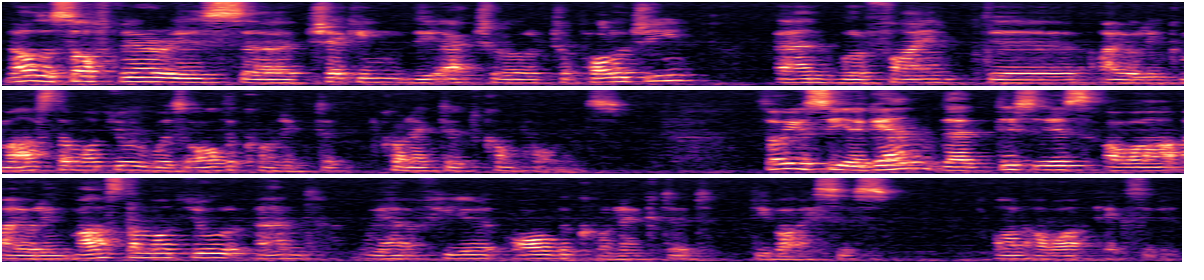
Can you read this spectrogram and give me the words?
Now the software is uh, checking the actual topology and will find the IO-Link master module with all the connected, connected components. So you see again that this is our IO-Link master module and we have here all the connected devices on our exhibit.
